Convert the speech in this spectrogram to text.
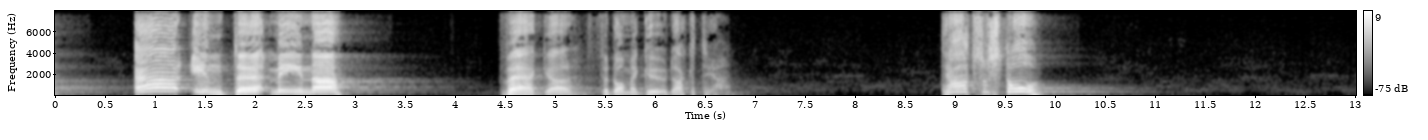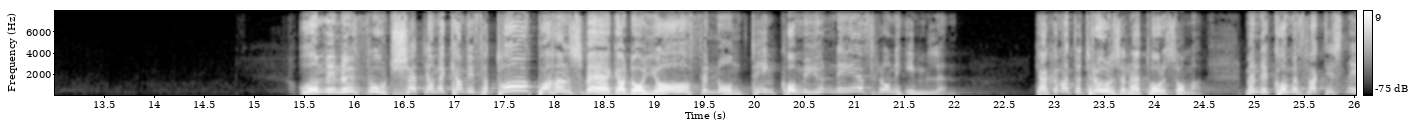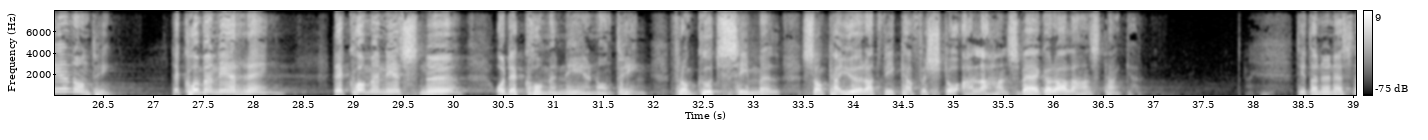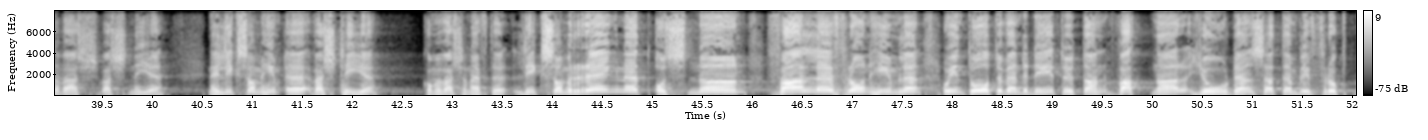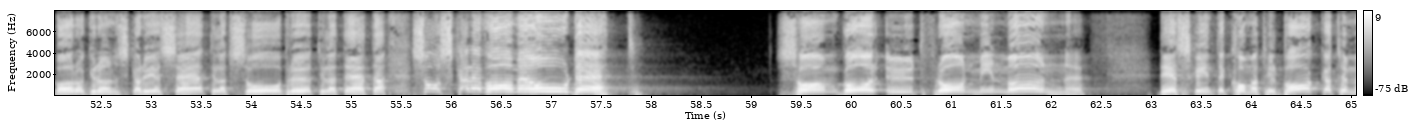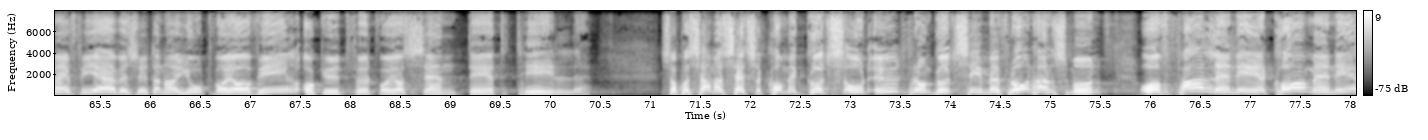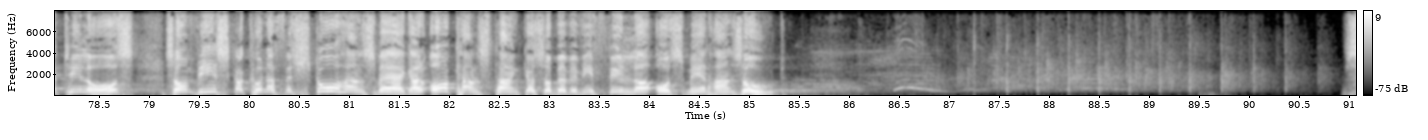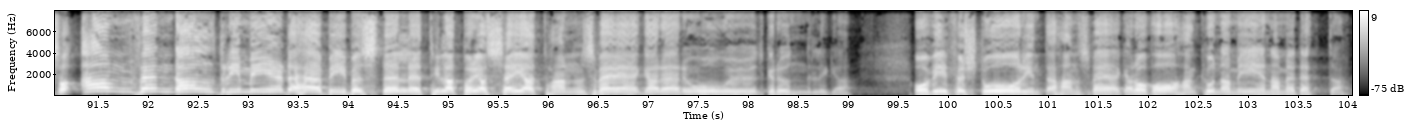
är inte mina vägar för de är gudaktiga. Det är allt som står. om vi nu fortsätter, ja men kan vi få tag på hans vägar då? Ja, för någonting kommer ju ner från himlen. Kanske man inte tror en sån här torr sommar. Men det kommer faktiskt ner någonting. Det kommer ner regn, det kommer ner snö och det kommer ner någonting från Guds himmel som kan göra att vi kan förstå alla hans vägar och alla hans tankar. Titta nu nästa vers, vers 9. Nej, liksom äh, vers 10 kommer verserna efter. Liksom regnet och snön faller från himlen och inte återvänder dit utan vattnar jorden så att den blir fruktbar och grönskar och ger säd till att så och bröd till att äta. Så ska det vara med ordet som går ut från min mun. Det ska inte komma tillbaka till mig förgäves utan har gjort vad jag vill och utfört vad jag sänt det till. Så på samma sätt så kommer Guds ord ut från Guds himmel, från hans mun och faller ner, kommer ner till oss. Så om vi ska kunna förstå hans vägar och hans tankar så behöver vi fylla oss med hans ord. Så använd aldrig mer det här bibelstället till att börja säga att hans vägar är outgrundliga. Och vi förstår inte hans vägar och vad han kunna mena med detta.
